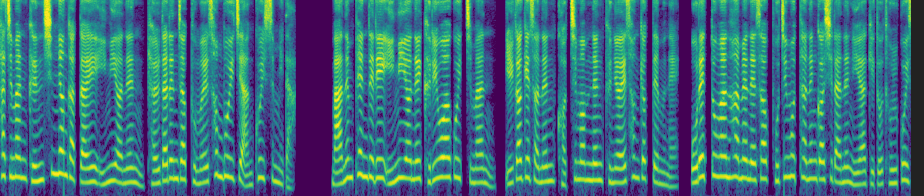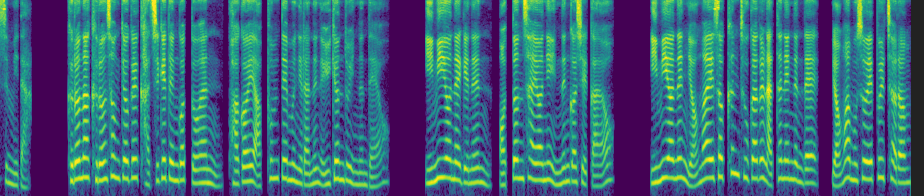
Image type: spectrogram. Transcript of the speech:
하지만 근 10년 가까이 이미연은 별다른 작품을 선보이지 않고 있습니다. 많은 팬들이 이미연을 그리워하고 있지만 일각에서는 거침없는 그녀의 성격 때문에 오랫동안 화면에서 보지 못하는 것이라는 이야기도 돌고 있습니다. 그러나 그런 성격을 가지게 된 것 또한 과거의 아픔 때문이라는 의견도 있는데요. 이미연에게는 어떤 사연이 있는 것일까요? 이미연은 영화에서 큰 두각을 나타냈는데 영화 무소의 뿔처럼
